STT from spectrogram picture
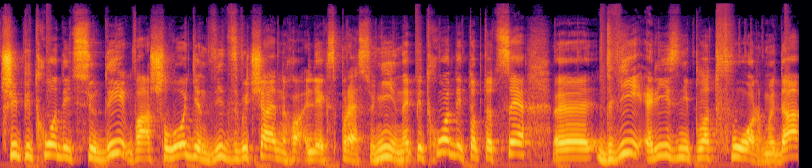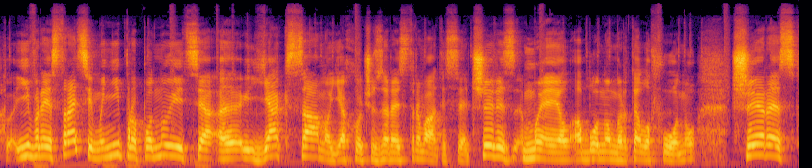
чи підходить сюди ваш логін від звичайного Аліекспресу. Ні, не підходить. Тобто, це е, дві різні платформи. Да? І в реєстрації мені пропонується е, як саме я хочу зареєструватися через мейл або номер телефону, через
